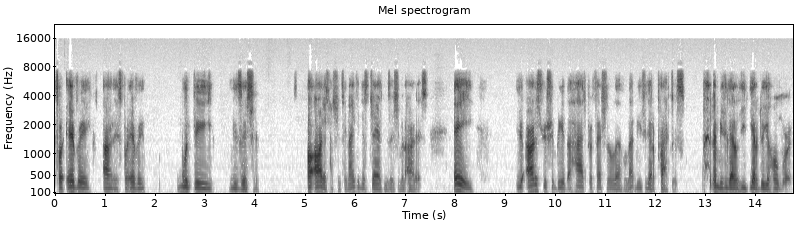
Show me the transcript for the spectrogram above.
for every artist, for every would-be musician or artist, I should say, not even just jazz musician, but artist. A, your artistry should be at the highest professional level. That means you got to practice. that means you got to you got to do your homework.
